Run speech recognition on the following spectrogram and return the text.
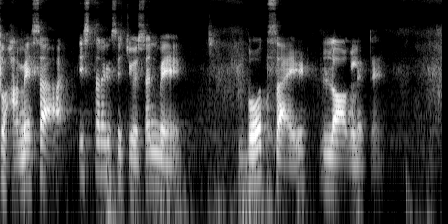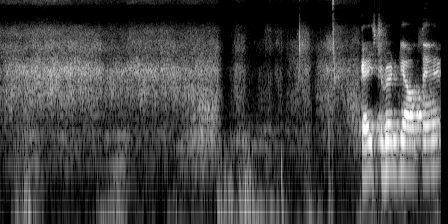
तो हमेशा इस तरह की सिचुएशन में बोथ साइड लॉग लेते हैं। कई स्टूडेंट क्या होते हैं,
